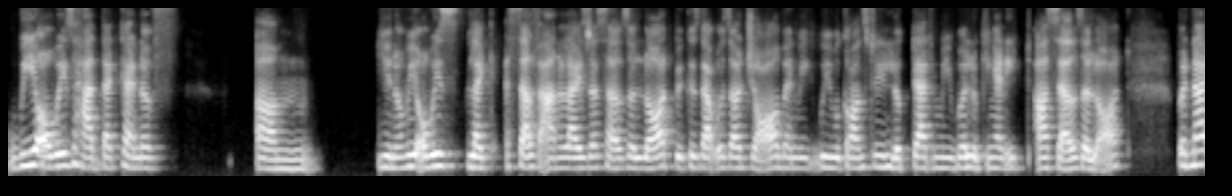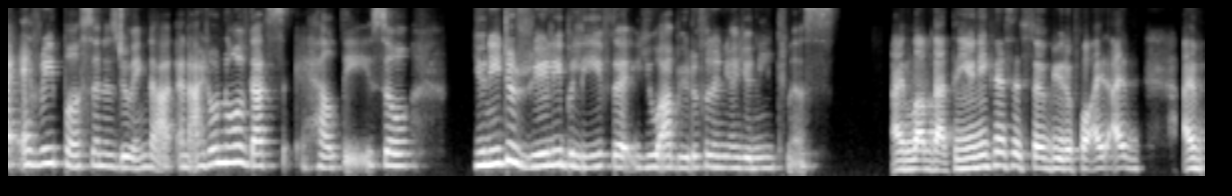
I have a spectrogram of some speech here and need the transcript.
We always had that kind of um you know we always like self analyzed ourselves a lot because that was our job and we we were constantly looked at and we were looking at ourselves a lot. But now every person is doing that. And i don't know if that's healthy. So you need to really believe that you are beautiful in your uniqueness. I love that. The uniqueness is so beautiful. I i i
